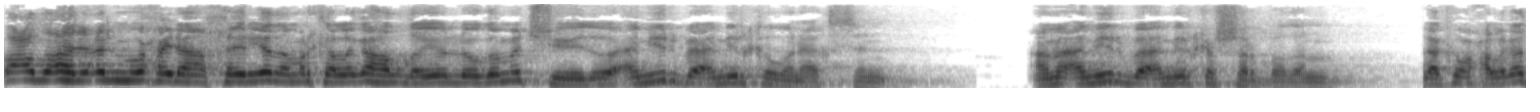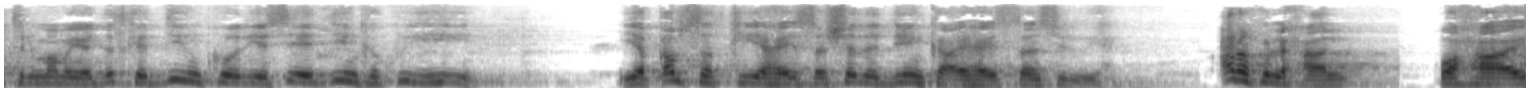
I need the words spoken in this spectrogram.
Bacdu ahlicilmi waxay yidhahaan khayryada marka laga hadlayo loogama jeedo amiir baa amiir ka wanaagsan ama amiir baa amiir ka shar badan. Laakiin waxaa laga tilmaamaya dadka diinkooda iyo siday diinka ku yihiin iyo qabsadka iyo haysashada diinka ay haystaan siduu yahay. Calaa kulli xaal waxa ay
